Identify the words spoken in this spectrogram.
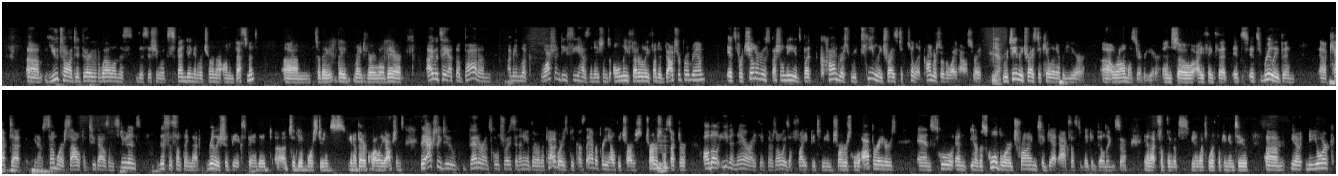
Um, Utah did very well on this this issue of spending and return on investment. Um, so they they ranked very well there. I would say at the bottom, I mean, look, Washington D.C. has the nation's only federally funded voucher program. It's for children with special needs, but Congress routinely tries to kill it. Congress or the White House, right? Yeah. Routinely tries to kill it every year, uh, or almost every year. And so I think that it's it's really been uh, kept at you know somewhere south of 2,000 students this is something that really should be expanded uh, to give more students, you know, better quality options. They actually do better on school choice than any of their other categories because they have a pretty healthy charter charter mm-hmm. school sector. Although even there, I think there's always a fight between charter school operators and school and you know the school board trying to get access to vacant buildings. So you know that's something that's you know that's worth looking into. Um, you know, New York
